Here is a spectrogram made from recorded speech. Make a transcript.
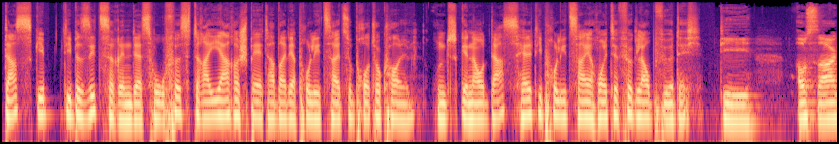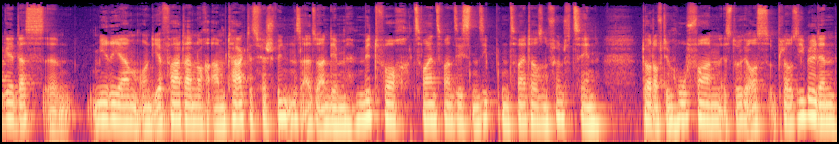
Das gibt die Besitzerin des Hofes drei Jahre später bei der Polizei zu Protokoll. Und genau das hält die Polizei heute für glaubwürdig. Die Aussage, dass äh, Miriam und ihr Vater noch am Tag des Verschwindens, also an dem Mittwoch, 22.07.2015, dort auf dem Hof waren, ist durchaus plausibel, denn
